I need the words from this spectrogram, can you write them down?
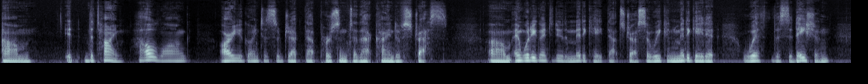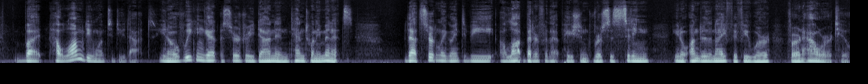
um, it the time. How long are you going to subject that person to that kind of stress? Um, and what are you going to do to mitigate that stress? So we can mitigate it with the sedation, but how long do you want to do that? You know, if we can get a surgery done in 10, 20 minutes, that's certainly going to be a lot better for that patient versus sitting, you know, under the knife, if you were, for an hour or two.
